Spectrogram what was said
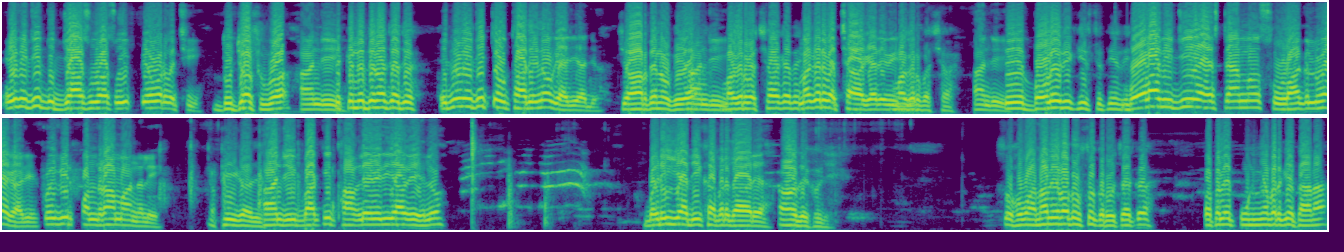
ਇਹ ਵੀਰ ਜੀ ਦੂਜਾ ਸੂਆ ਸੂਈ ਪਿਓਰ ਬੱਚੀ ਦੂਜਾ ਸੂਆ? ਹਾਂਜੀ। ਤੇ ਕਿੰਨੇ ਦਿਨਾਂ ਚ ਅੱਜ? ਇਹਨੂੰ ਵੀਰ ਜੀ ਚੌਥਾ ਦਿਨ ਹੋ ਗਿਆ ਜੀ ਅੱਜ। 4 ਦਿਨ ਹੋ ਗਏ ਆ। ਮਗਰ ਬੱਚਾ ਕਹਦੇ ਮਗਰ ਬੱਚਾ ਆ ਗਿਆ ਦੇ ਵੀਰ ਮਗਰ ਬੱਚਾ ਹਾਂਜੀ। ਤੇ ਬੋਲੇ ਦੀ ਕੀ ਸਥਿਤੀ ਹੁੰਦੀ ਬੋਲਾ ਵੀਰ ਜੀ ਇਸ ਟਾਈਮ 16 ਕਿਲੋ ਹੈਗਾ ਜੀ। ਕੋਈ ਵੀਰ 15 ਮੰਨ ਲੇ। ਠੀਕ ਆ ਜੀ। ਹਾਂਜੀ ਬਾਕੀ ਥਾਂਲੇ ਦੀ ਆ ਵੇਖ ਲਓ। ਬੜੀ ਜ਼ਿਆਦੀ ਖਬਰਦਾਰ ਆ। ਆਹ ਦੇਖੋ ਜੀ। ਸੋ ਹਵਾਨਾ ਲੈਵਾ ਦੋਸਤੋ ਕਰੋ ਚੈੱਕ ਪਤਲੇ ਪੂਣੀਆਂ ਵਰਗੇ ਤਾਂ ਨਾ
